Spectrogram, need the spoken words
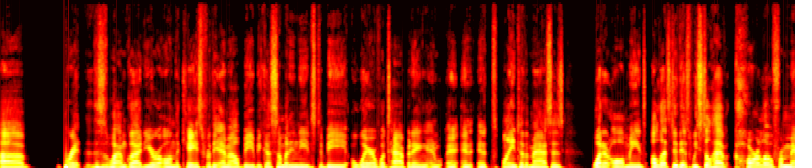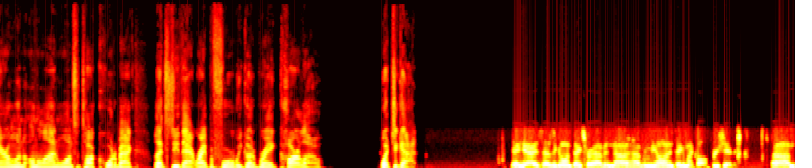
uh, Britt, this is why I'm glad you're on the case for the MLB because somebody needs to be aware of what's happening and and, and explain to the masses what it all means. Uh, let's do this. We still have Carlo from Maryland on the line. Wants to talk quarterback. Let's do that right before we go to break. Carlo, what you got? Hey guys, how's it going? Thanks for having uh, having me on and taking my call. Appreciate it. Um,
